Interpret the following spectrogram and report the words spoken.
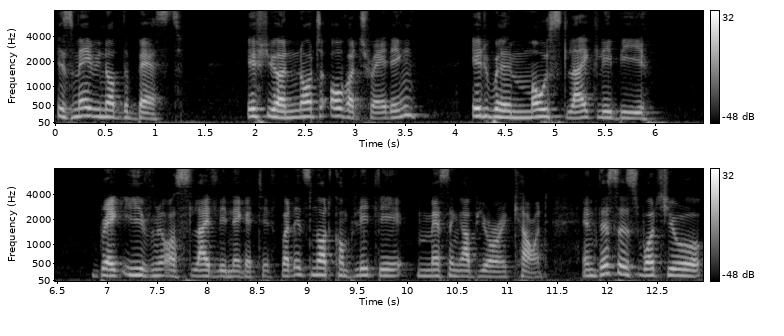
is maybe not the best, if you are not over trading, it will most likely be break even or slightly negative, but it's not completely messing up your account. And this is what you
